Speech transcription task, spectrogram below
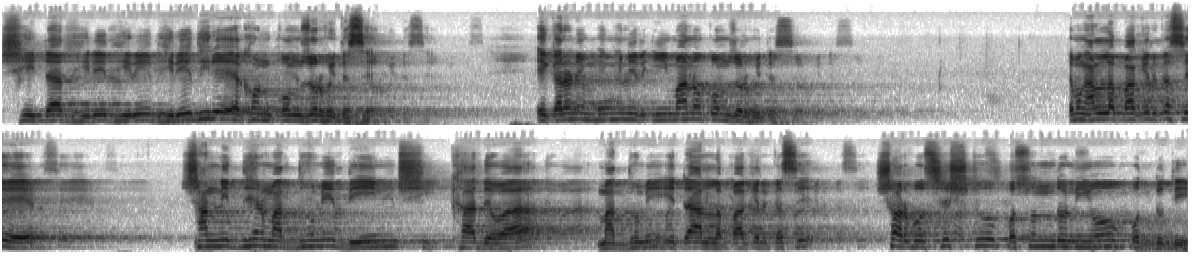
সেটা ধীরে ধীরে ধীরে ধীরে এখন কমজোর হইতেছে। এ কারণে মুমিনের ইমানও কমজোর হইতেছে। এবং আল্লাহ পাকের কাছে সান্নিধ্যের মাধ্যমে দিন, শিক্ষা দেওয়া মাধ্যমে এটা আল্লাহ পাকের কাছে সর্বশ্রেষ্ঠ পছন্দনীয় পদ্ধতি।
